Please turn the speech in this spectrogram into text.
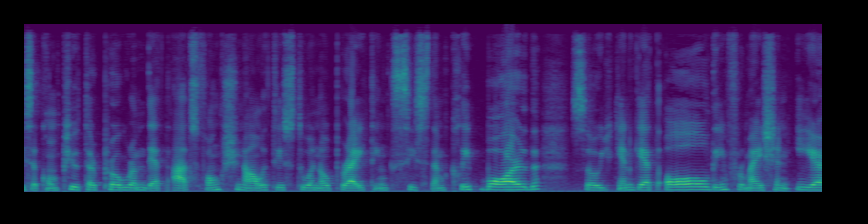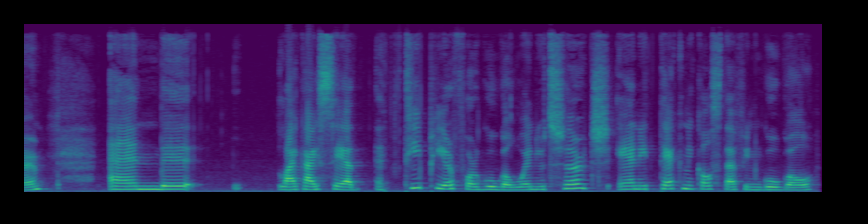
is a computer program that adds functionalities to an operating system clipboard. So you can get all the information here. And uh, like I said, a tip here for Google when you search any technical stuff in Google,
